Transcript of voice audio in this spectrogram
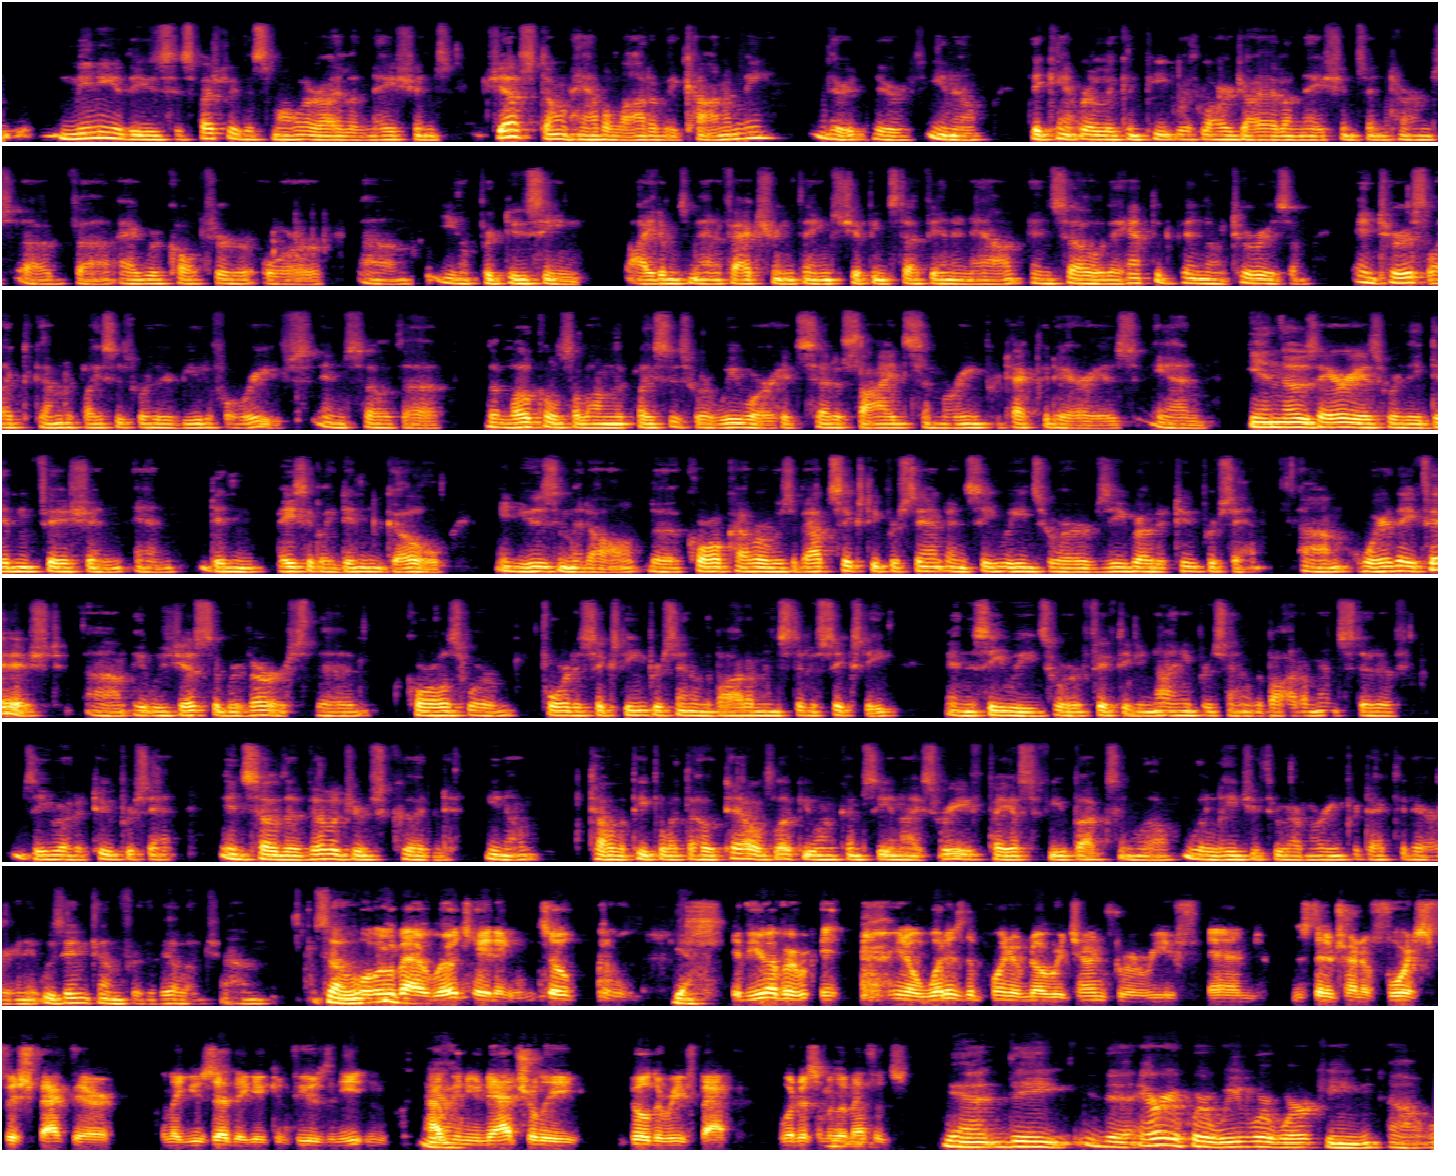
many of these, especially the smaller island nations, just don't have a lot of economy. They're, they're you know, they can't really compete with large island nations in terms of uh, agriculture or, um, you know, producing items, manufacturing things, shipping stuff in and out. And so they have to depend on tourism. And tourists like to come to places where there are beautiful reefs. And so the the locals along the places where we were had set aside some marine protected areas and in those areas where they didn't fish and, and didn't basically didn't go and use them at all the coral cover was about 60% and seaweeds were 0 to 2% um, where they fished um, it was just the reverse. The corals were 4 to 16% of the bottom instead of 60 and the seaweeds were 50 to 90% of the bottom instead of zero to two percent. And so the villagers could, you know, tell the people at the hotels, look, you want to come see a nice reef, pay us a few bucks and we'll we'll lead you through our marine protected area. And it was income for the village. Um, so well, what about rotating? So yeah. If you ever you know, what is the point of no return for a reef? And instead of trying to force fish back there, and like you said, they get confused and eaten, how yeah. can you naturally build a reef back? What are some of the methods? Yeah, the the area where we were working, uh,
